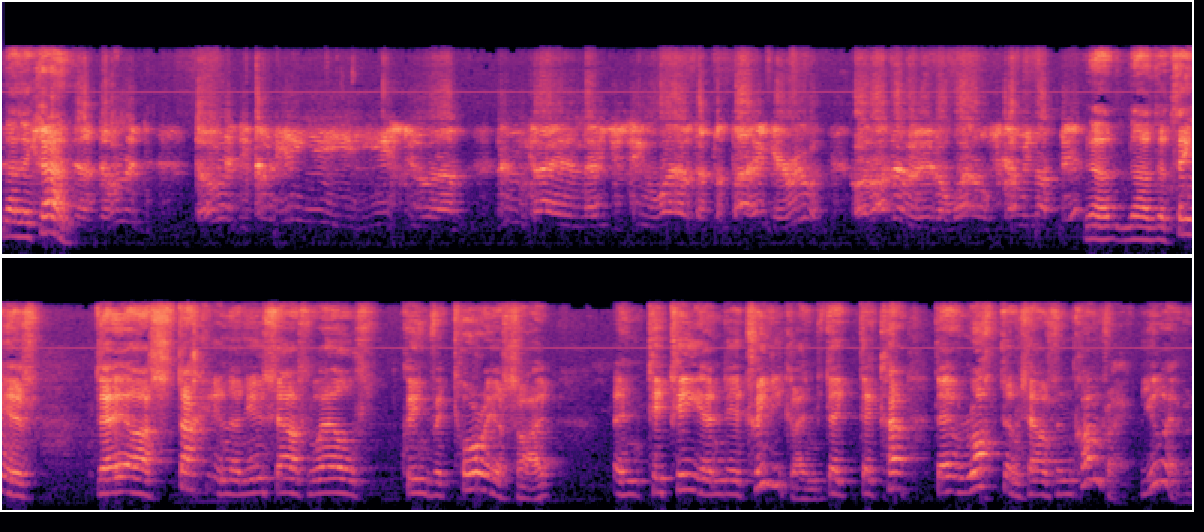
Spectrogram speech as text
no, they can't. And. No, no, the thing is, they are stuck in the New South Wales Queen Victoria side in TT and their treaty claims. They, they can't, they've locked themselves in contract. You haven't.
